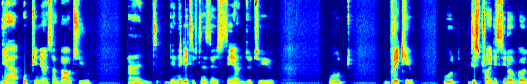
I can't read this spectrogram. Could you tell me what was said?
their opinions about you and the negative things they say and do to you would break you, would destroy the seed of God.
